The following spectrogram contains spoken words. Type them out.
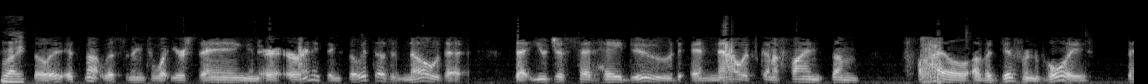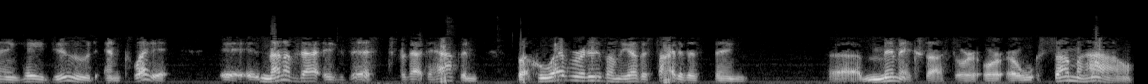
Right. So it, it's not listening to what you're saying and or, or anything. So it doesn't know that that you just said, "Hey, dude," and now it's going to find some file of a different voice saying, "Hey, dude," and play it. it. None of that exists for that to happen. But whoever it is on the other side of this thing uh, mimics us, or or, or somehow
